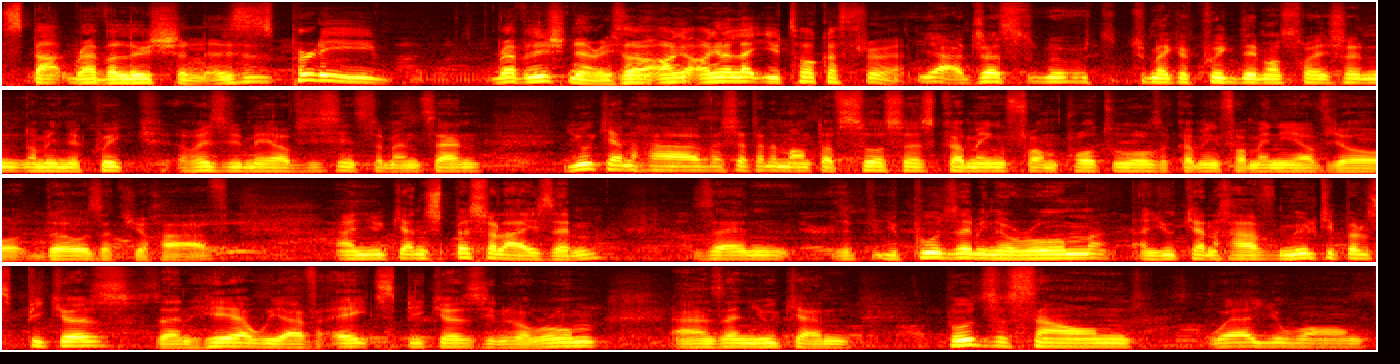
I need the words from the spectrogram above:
SPAT Revolution. This is pretty revolutionary. So I'm, I'm going to let you talk us through it. Yeah, just to make a quick demonstration, I mean a quick resume of these instruments. And you can have a certain amount of sources coming from Pro Tools, or coming from any of your those that you have, and you can spatialize them. Then you put them in a room, and you can have multiple speakers. Then here we have eight speakers in the room, and then you can put the sound where you want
